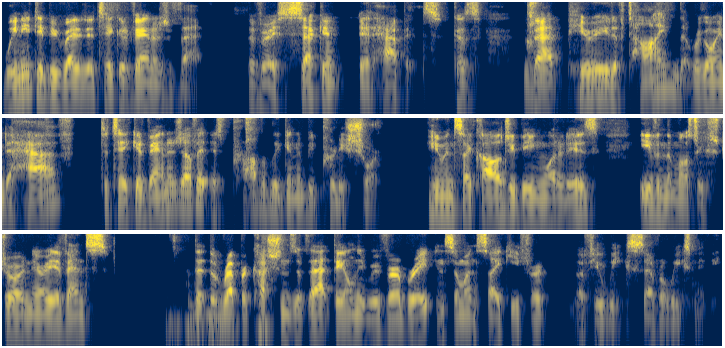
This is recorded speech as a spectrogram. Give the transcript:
we need to be ready to take advantage of that the very second it happens because that period of time that we're going to have to take advantage of it is probably going to be pretty short. Human psychology being what it is even the most extraordinary events the, the repercussions of that they only reverberate in someone's psyche for a few weeks several weeks maybe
